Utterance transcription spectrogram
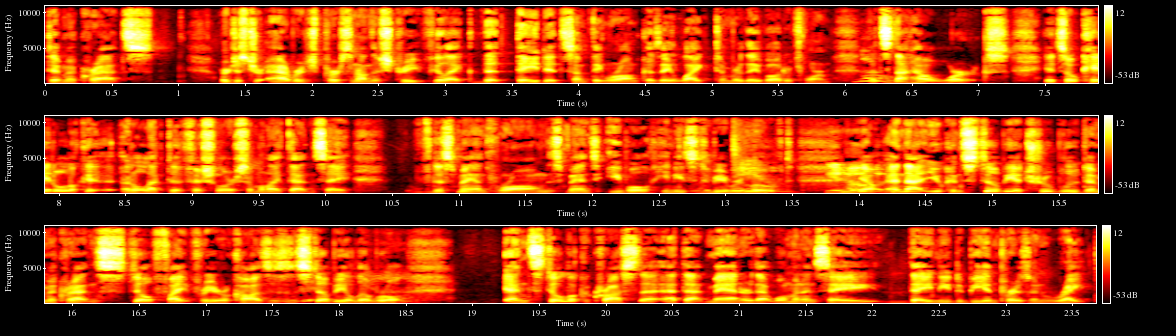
Democrats or just your average person on the street feel like that they did something wrong because they liked him or they voted for him. No. That's not how it works. It's okay to look at an elected official or someone like that and say, "This man's wrong. This man's evil. He needs to be Damn. removed." You know? and that you can still be a true blue Democrat and still fight for your causes and still be a liberal. And still look across the, at that man or that woman and say they need to be in prison right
